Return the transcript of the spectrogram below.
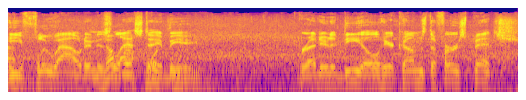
He flew out in his Number last 14. AB. Ready to deal. Here comes the first pitch.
